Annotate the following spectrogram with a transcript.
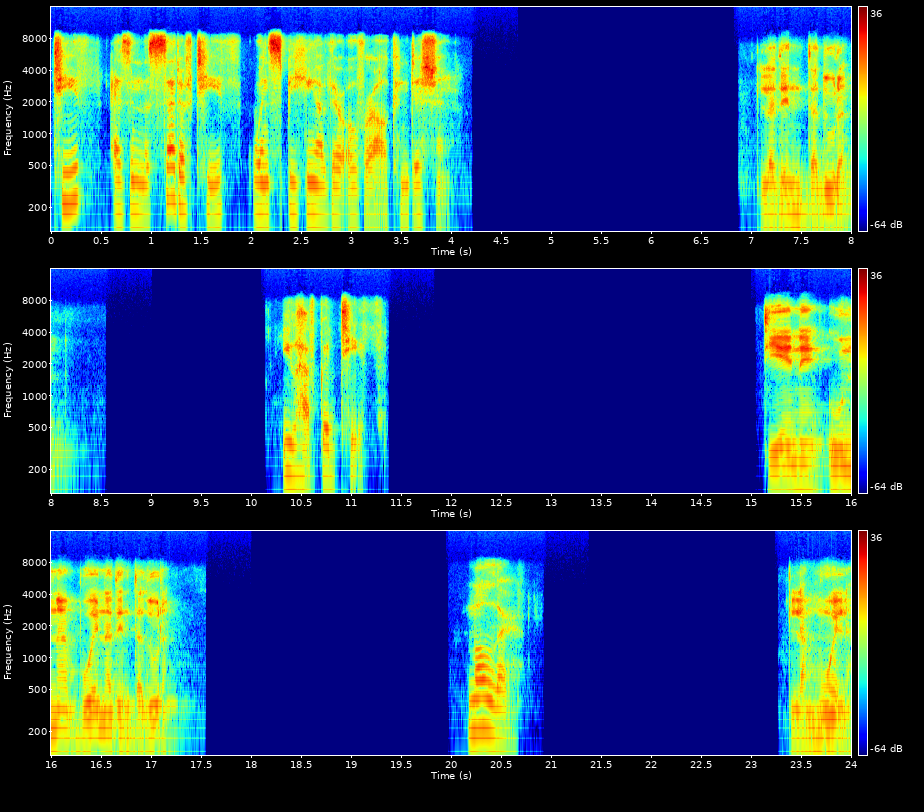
teeth as in the set of teeth when speaking of their overall condition, la dentadura, you have good teeth, tiene una buena dentadura, molar, la muela,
